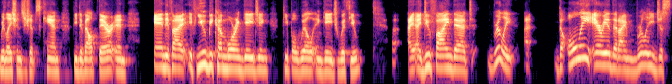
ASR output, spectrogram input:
relationships can be developed there. And and if I if you become more engaging, people will engage with you. Uh, I, I do find that really I, the only area that I'm really just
